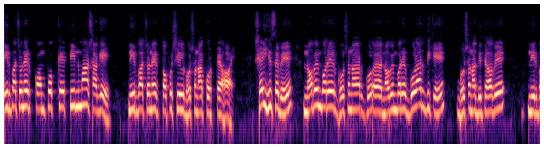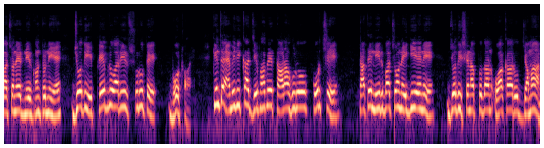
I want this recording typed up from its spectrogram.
নির্বাচনের কমপক্ষে তিন মাস আগে নির্বাচনের তফসিল ঘোষণা করতে হয়। সেই হিসেবে নভেম্বরের ঘোষণার নভেম্বরের গোড়ার দিকে ঘোষণা দিতে হবে নির্বাচনের নির্ঘণ্ট নিয়ে, যদি ফেব্রুয়ারির শুরুতে ভোট হয়। কিন্তু আমেরিকা যেভাবে তাড়াহুড়ো করছে, তাতে নির্বাচন এগিয়ে এনে যদি সেনাপ্রধান ওয়াকার উজ্জামান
